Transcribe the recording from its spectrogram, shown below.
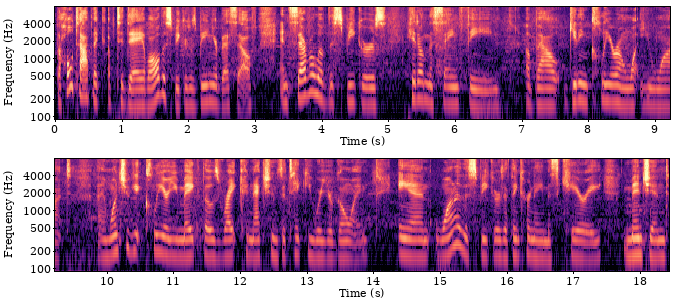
the whole topic of today, of all the speakers, was being your best self, and several of the speakers hit on the same theme about getting clear on what you want. And once you get clear, you make those right connections to take you where you're going. And one of the speakers, I think her name is Carrie, mentioned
